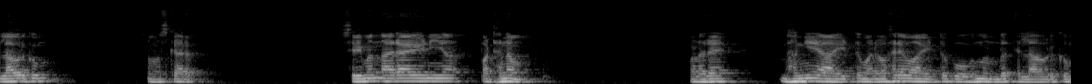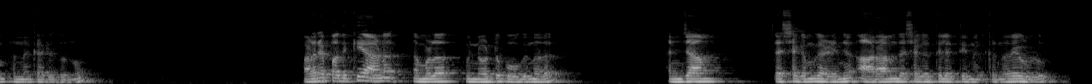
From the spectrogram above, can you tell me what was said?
എല്ലാവർക്കും നമസ്കാരം. ശ്രീമന് നാരായണീയ പഠനം വളരെ ഭംഗിയായിട്ട് മനോഹരമായിട്ട് പോകുന്നുണ്ട് എല്ലാവർക്കും എന്ന് കരുതുന്നു. വളരെ പതുക്കെയാണ് നമ്മൾ മുന്നോട്ട് പോകുന്നത്. അഞ്ചാം ദശകം കഴിഞ്ഞ് ആറാം ദശകത്തിൽ എത്തി നിൽക്കുന്നതേ ഉള്ളൂ.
